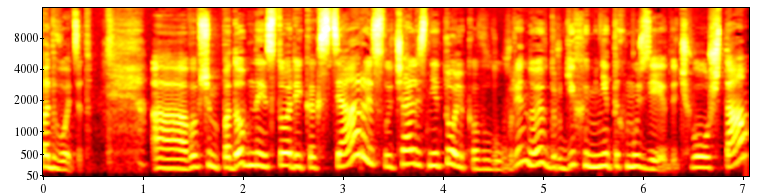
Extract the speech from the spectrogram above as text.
подводит. А, в общем, подобные истории, как с Тиарой, случались не только в Лувре, но и в других именитых музеях. До чего уж там,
